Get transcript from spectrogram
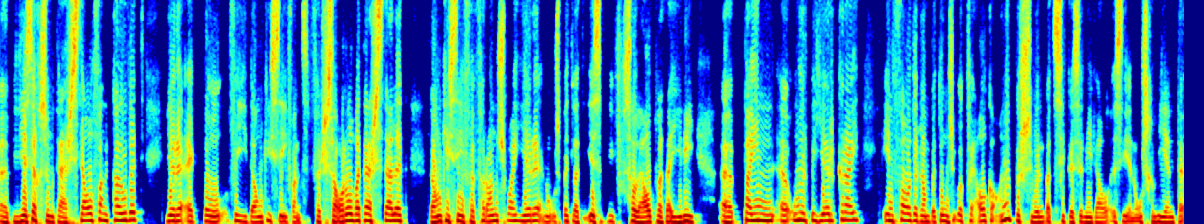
uh, besig is om te herstel van COVID. Here, ek wil vir U dankie sê van vir Sarel wat herstel het. Dankie sê vir François Here en ons bid dat U asseblief sal help dat hy hierdie uh, pyn uh, onder beheer kry. En Vader, dan bid ons ook vir elke ander persoon wat siek is en nie wel is nie in ons gemeente.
